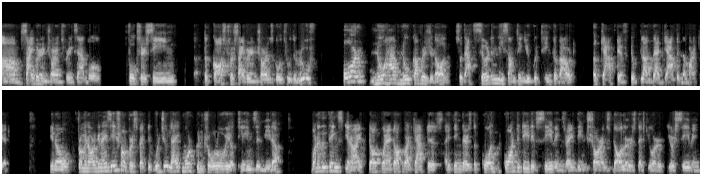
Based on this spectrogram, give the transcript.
um, cyber insurance, for example. Folks are seeing the cost for cyber insurance go through the roof or no have no coverage at all. So that's certainly something you could think about a captive to plug that gap in the market. You know, from an organizational perspective, would you like more control over your claims and data? One of the things, you know, I talk when I talk about captives, I think there's the quantitative savings, right? The insurance dollars that you're you're saving.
